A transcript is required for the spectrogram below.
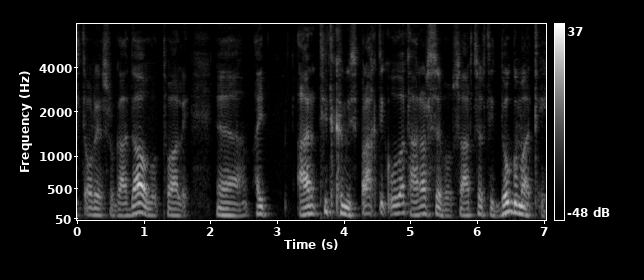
ისტორიას რო გადაავლოთ თვალი აი არ თითქმის პრაქტიკულად არ არსებობს არც ერთი დოგმატი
